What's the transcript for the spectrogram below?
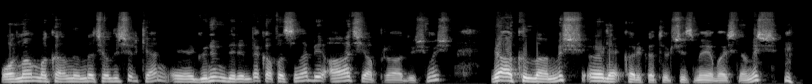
Orman Bakanlığı'nda çalışırken e, günün birinde kafasına bir ağaç yaprağı düşmüş ve akıllanmış öyle karikatür çizmeye başlamış.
